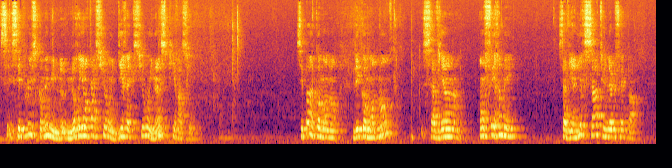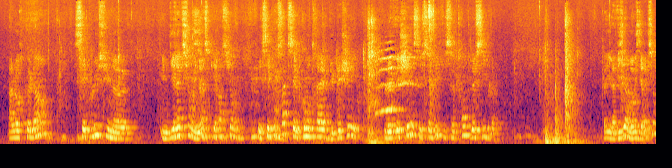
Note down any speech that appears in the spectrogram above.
c'est plus quand même une, orientation, une direction, une inspiration. C'est pas un commandement. Les commandements, ça vient enfermer. Ça vient dire ça, tu ne le fais pas. Alors que là, c'est plus une, une direction, une inspiration. Et c'est pour ça que c'est le contraire du péché. Le péché, c'est celui qui se trompe de cible. il a visé en mauvaise direction.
